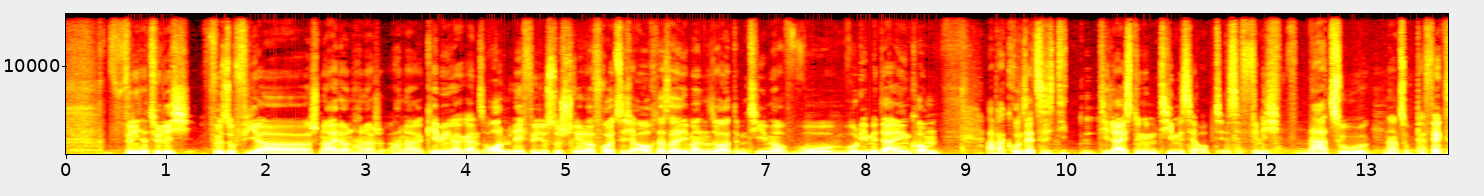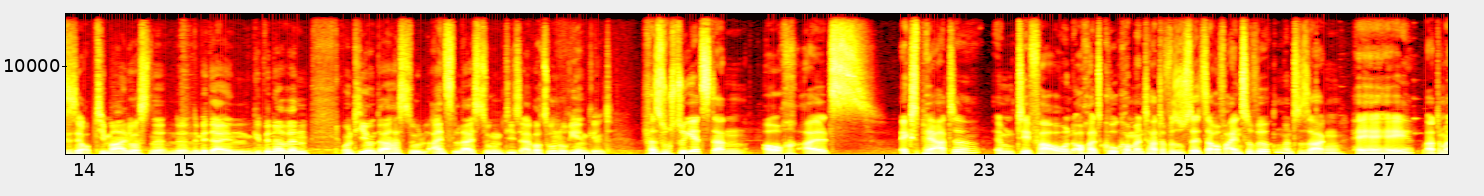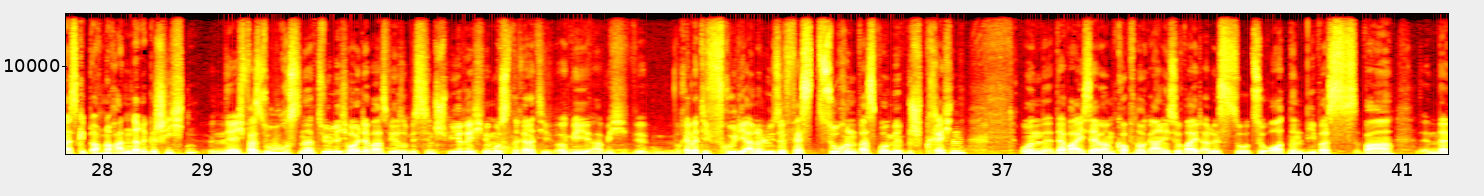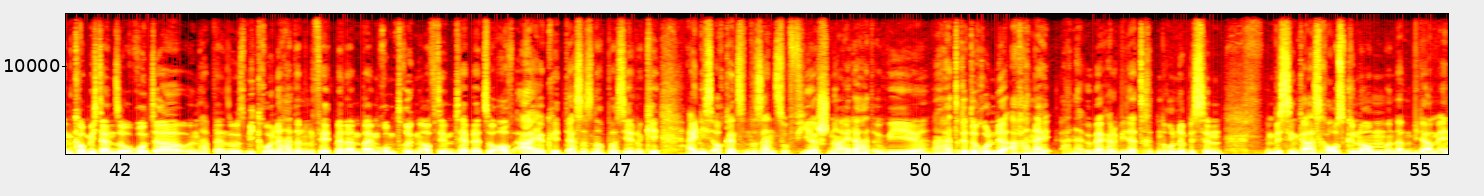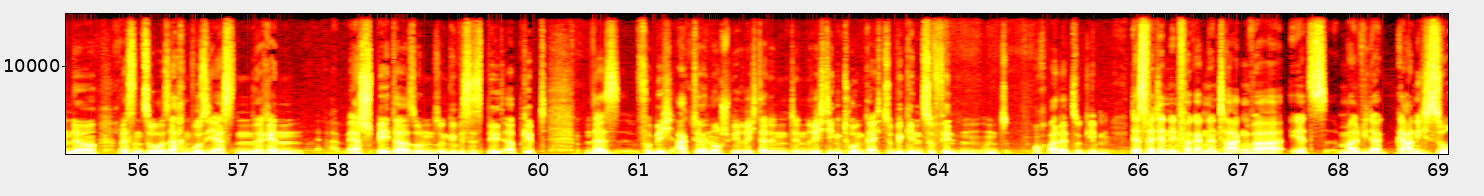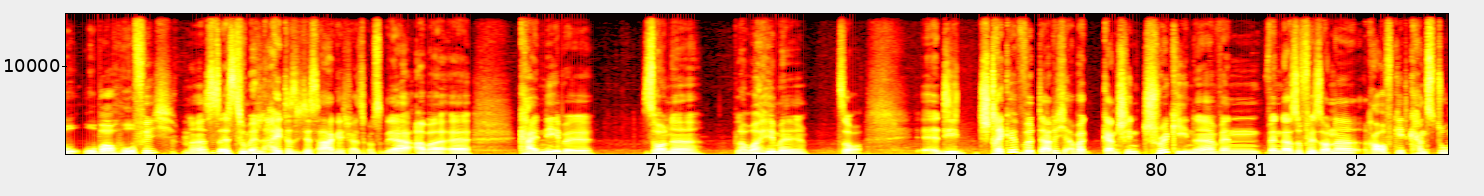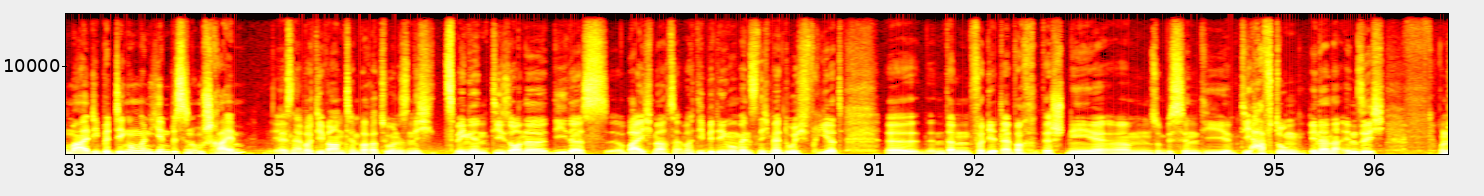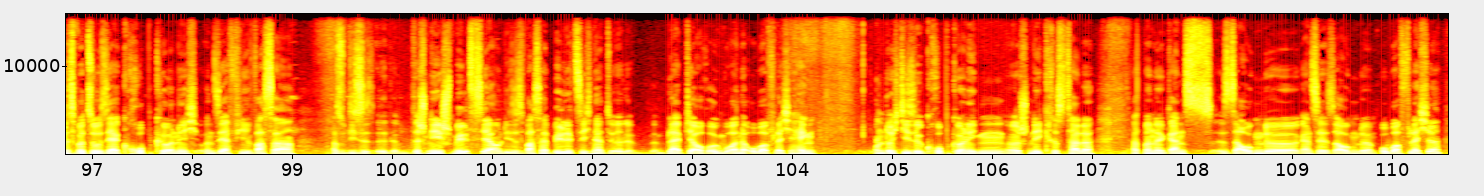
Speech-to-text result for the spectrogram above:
Finde ich natürlich für Sophia Schneider und Hanna, Hanna Kebinger ganz ordentlich. Für Justus Strehler freut sich auch, dass er jemanden so hat im Team, wo, wo die Medaillen kommen. Aber grundsätzlich, die, die Leistung im Team ist ja, ist finde ich, nahezu, nahezu perfekt. Ist ja optimal. Du hast eine, eine, eine Medaillengewinnerin und hier und da hast du Einzelleistungen, die es einfach zu honorieren gilt. Versuchst du jetzt dann auch als Experte im TV und auch als Co-Kommentator versuchst du jetzt darauf einzuwirken und zu sagen, hey, hey, hey, warte mal, es gibt auch noch andere Geschichten? Ja, ich versuche es natürlich. Heute war es wieder so ein bisschen schwierig. Wir mussten relativ, irgendwie habe ich relativ früh die Analyse festzurren, was wollen wir besprechen. Und da war ich selber im Kopf noch gar nicht so weit, alles so zu ordnen, wie was war. Und dann komme ich dann so runter und habe dann so das Mikro in der Hand und dann fällt mir dann beim Rumdrücken auf dem Tablet so auf, ah ja, okay, das ist noch passiert. Okay, eigentlich ist auch ganz interessant. Sophia Schneider hat irgendwie, aha, dritte Runde, ach, Hanna, Hanna Oeberg hat wieder dritten Runde ein bisschen, ein bisschen Gas rausgenommen und dann wieder am Ende. Und das sind so Sachen, wo sich erst ein Rennen erst später so ein, so ein gewisses Bild abgibt. Und da ist für mich aktuell noch schwierig, da den, den richtigen Ton gleich zu Beginn zu finden und auch weiterzugeben. Das Wetter in den vergangenen Tagen war jetzt mal wieder gar nicht so oberhofig. Ne? Es, es, tut mir leid, dass ich das sage. Ich weiß, ja, aber äh, kein Nebel, Sonne, blauer Himmel. So. Äh, die Strecke wird dadurch aber ganz schön tricky, ne? Wenn, wenn da so viel Sonne raufgeht, kannst du mal die Bedingungen hier ein bisschen umschreiben? Ja, es sind einfach die warmen Temperaturen. Es ist nicht zwingend die Sonne, die das weich macht, es ist einfach die Bedingungen. Wenn es nicht mehr durchfriert, äh, dann verliert einfach der Schnee ähm, so ein bisschen die, die Haftung in, in sich. Und es wird so sehr grobkörnig und sehr viel Wasser also dieses, äh, der Schnee schmilzt ja und dieses Wasser bildet sich natürlich, bleibt ja auch irgendwo an der Oberfläche hängen. Und durch diese grobkörnigen äh, Schneekristalle hat man eine ganz saugende, ganze saugende Oberfläche.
